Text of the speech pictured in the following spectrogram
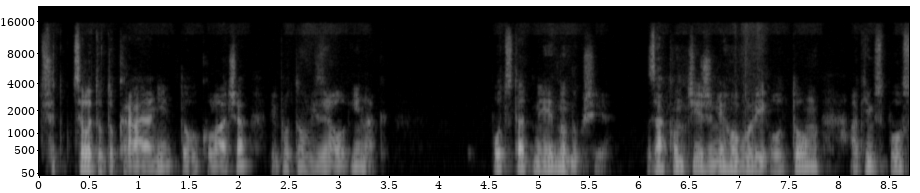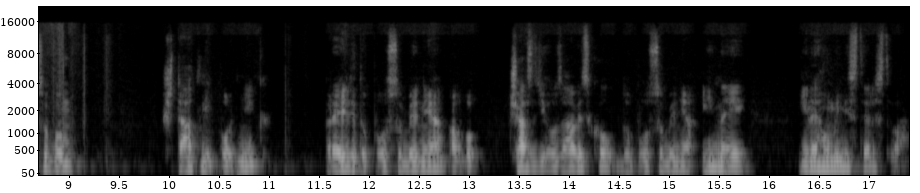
všetko, celé toto krájanie toho koláča by potom vyzeralo inak. Podstatne jednoduchšie. Zákon tiež nehovorí o tom, akým spôsobom štátny podnik prejde do pôsobenia, alebo časť jeho záväzkov do pôsobenia inej, iného ministerstva.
